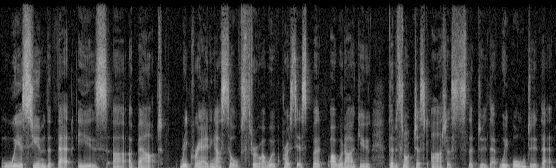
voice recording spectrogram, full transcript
we assume that that is uh, about recreating ourselves through our work process. But I would argue that it's not just artists that do that, we all do that.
